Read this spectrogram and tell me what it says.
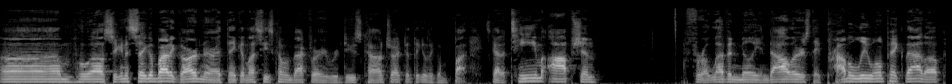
Um, who else? You're going to say goodbye to Gardner, I think, unless he's coming back for a reduced contract. I think it's like a he's got a team option for eleven million dollars. They probably won't pick that up.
